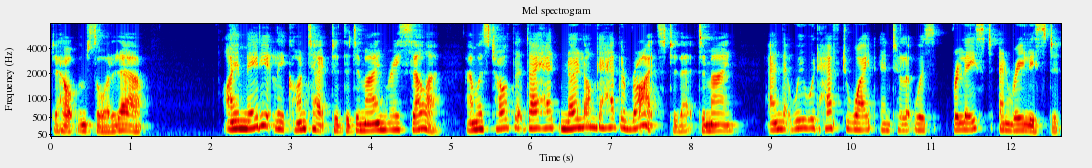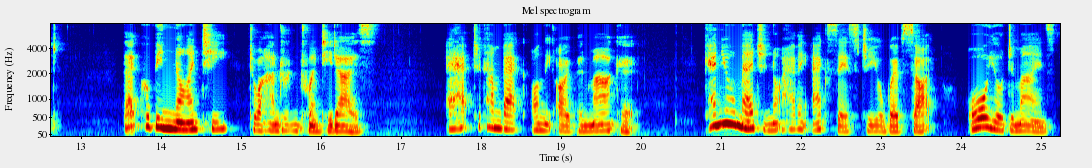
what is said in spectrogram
to help them sort it out. I immediately contacted the domain reseller and was told that they had no longer had the rights to that domain and that we would have to wait until it was released and relisted. That could be 90 to 120 days. It had to come back on the open market. Can you imagine not having access to your website or your domains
